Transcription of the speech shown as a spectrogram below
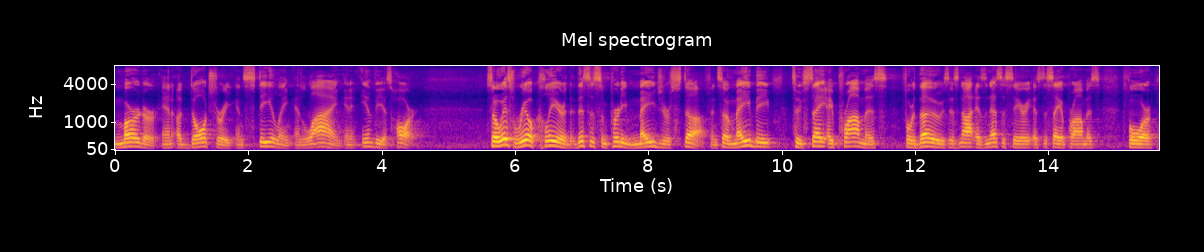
murder and adultery and stealing and lying and an envious heart. So it's real clear that this is some pretty major stuff. And so maybe to say a promise for those is not as necessary as to say a promise for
